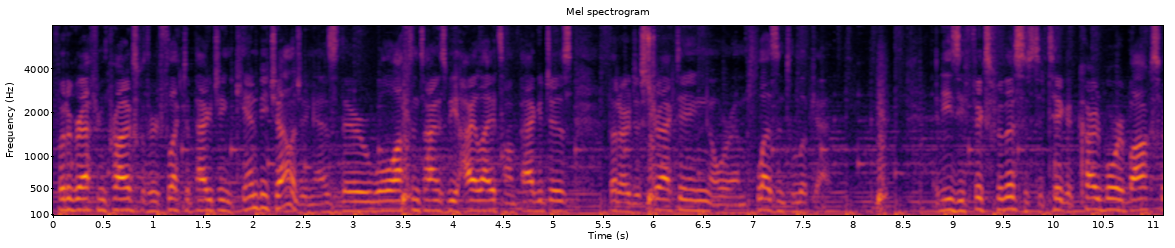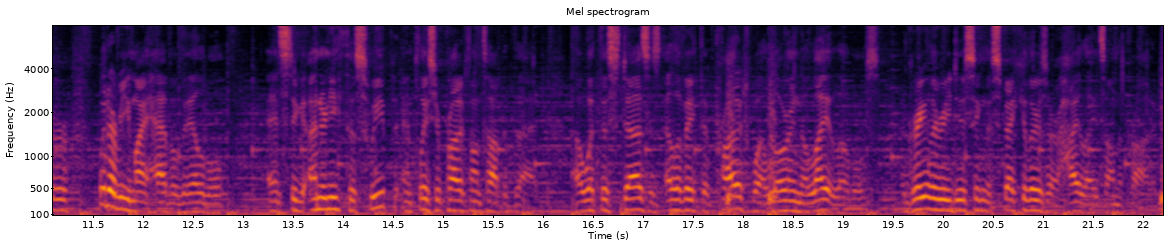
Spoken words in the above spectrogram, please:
Photographing products with reflective packaging can be challenging as there will oftentimes be highlights on packages that are distracting or unpleasant to look at. An easy fix for this is to take a cardboard box or whatever you might have available and stick it underneath the sweep and place your product on top of that. Uh, what this does is elevate the product while lowering the light levels, greatly reducing the speculars or highlights on the product.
